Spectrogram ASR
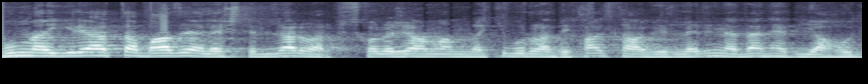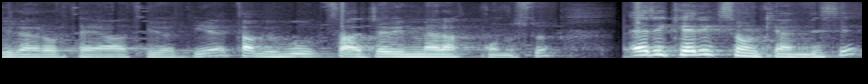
Bununla ilgili hatta bazı eleştiriler var. Psikoloji anlamındaki bu radikal tabirleri neden hep Yahudiler ortaya atıyor diye. Tabi bu sadece bir merak konusu. Erik Erikson kendisi.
